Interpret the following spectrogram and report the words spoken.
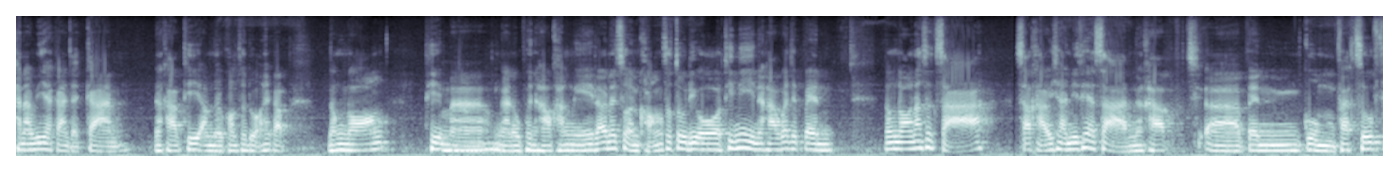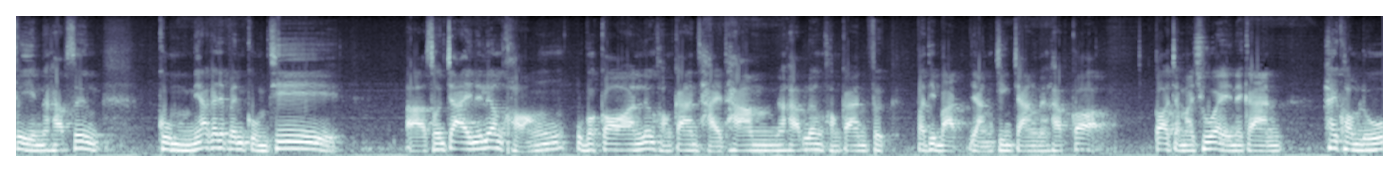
คณะวิทยาการจัดการนะครับที่อำนวยความสะดวกให้กับน้องๆที่มางาน Open House ครั้งนี้ แล้วในส่วนของสตูดิโอที่นี่นะครับก็จะเป็นน้องๆนักศึกษาสาขาวิชานิเทศศาสตร์นะครับเป็นกลุ่มแฟกซูฟิล์มนะครับซึ่งกลุ่มนี้ก็จะเป็นกลุ่มที่สนใจในเรื่องของอุปกรณ์ เรื่องของการถ่ายทำนะครับ เรื่องของการฝึกปฏิบัติอย่างจริงจังนะครับ ก็ ก็จะมาช่วยในการให้ความรู้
